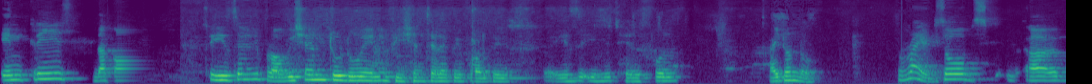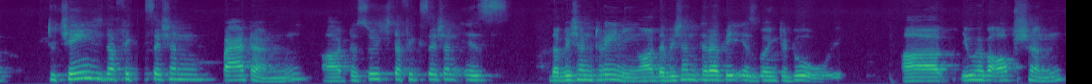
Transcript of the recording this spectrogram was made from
increase the so is there any provision to do any vision therapy for this? Is, is it helpful? I don't know. Right. So uh, to change the fixation pattern or to switch the fixation is the vision training or the vision therapy is going to do uh, you have an option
